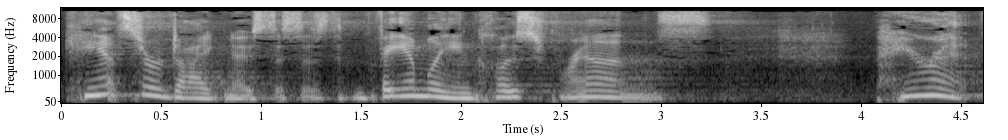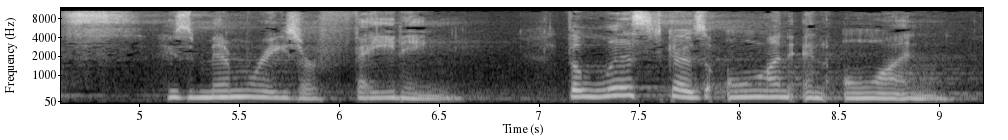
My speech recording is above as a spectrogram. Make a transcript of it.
Cancer diagnoses, family and close friends. Parents whose memories are fading. The list goes on and on.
